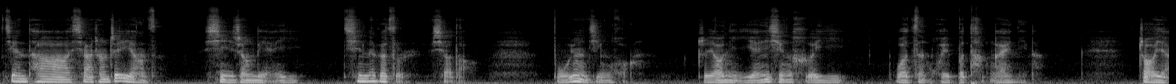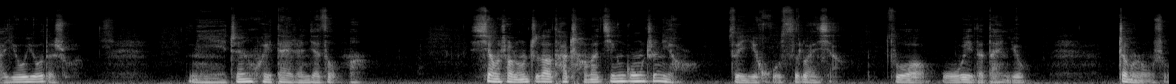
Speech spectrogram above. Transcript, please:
见他吓成这样子，心生怜意，亲了个嘴儿，笑道：“不用惊慌，只要你言行合一，我怎会不疼爱你呢？”赵雅悠悠地说：“你真会带人家走吗？”项少龙知道他成了惊弓之鸟，最易胡思乱想。做无谓的担忧，郑荣说：“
